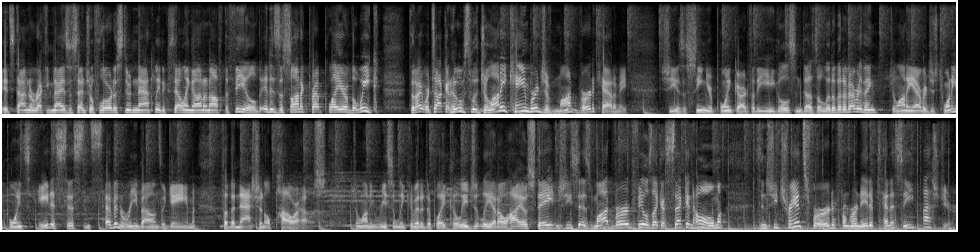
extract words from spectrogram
It's time to recognize a Central Florida student athlete excelling on and off the field. It is the Sonic Prep Player of the Week. Tonight we're talking hoops with Jaloni Cambridge of Montverde Academy. She is a senior point guard for the Eagles and does a little bit of everything. Jaloni averages 20 points, 8 assists, and 7 rebounds a game for the national powerhouse. Jaloni recently committed to play collegiately at Ohio State, and she says Montverde feels like a second home since she transferred from her native Tennessee last year.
